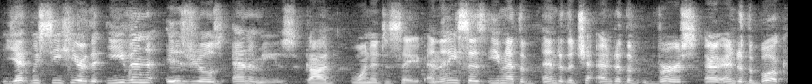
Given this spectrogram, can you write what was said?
yet we see here that even Israel's enemies God wanted to save. And then he says, even at the end of the end of the verse, uh, end of the book,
